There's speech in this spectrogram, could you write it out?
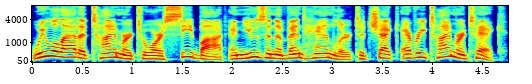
We will add a timer to our cBot and use an event handler to check every timer tick.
